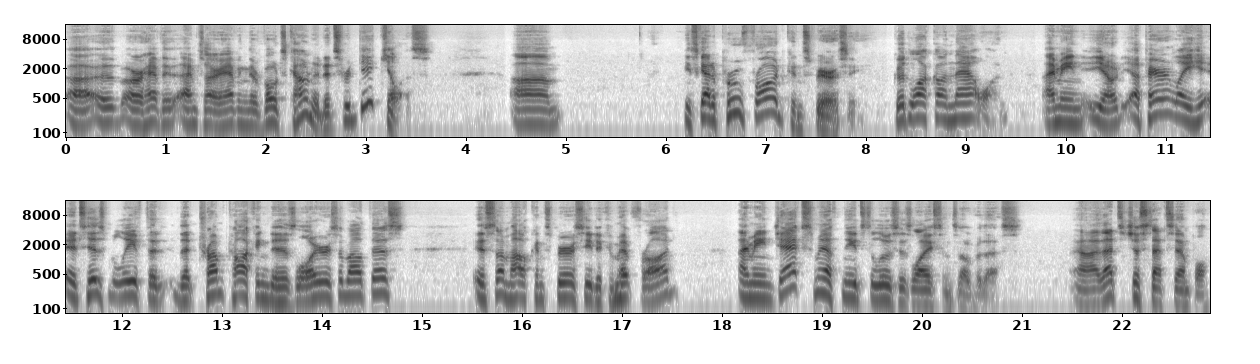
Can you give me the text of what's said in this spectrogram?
uh, or have I'm sorry having their votes counted. It's ridiculous. Um, he's got to prove fraud conspiracy. Good luck on that one. I mean, you know, apparently it's his belief that that Trump talking to his lawyers about this is somehow conspiracy to commit fraud. I mean, Jack Smith needs to lose his license over this. Uh, that's just that simple.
